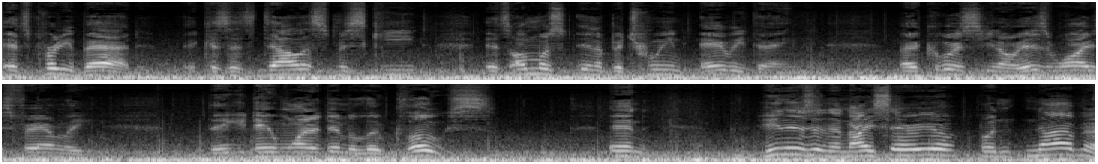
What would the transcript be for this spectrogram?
it's pretty bad because it's Dallas, Mesquite. It's almost in a between everything. Of course, you know his wife's family. They they wanted them to live close, and he lives in a nice area, but not even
